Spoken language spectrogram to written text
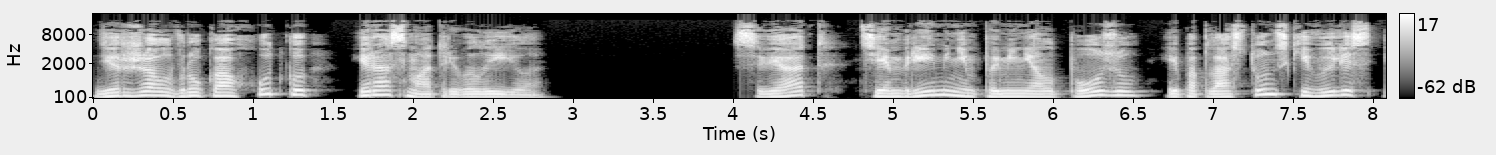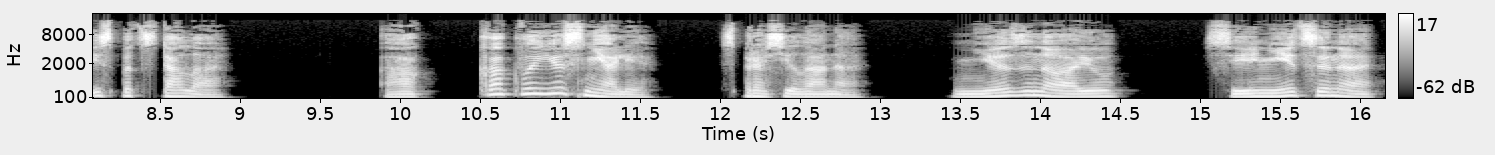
держал в руках утку и рассматривал ее. Свят тем временем поменял позу и по-пластунски вылез из-под стола. «А как вы ее сняли?» – спросила она. «Не знаю. Синицына,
